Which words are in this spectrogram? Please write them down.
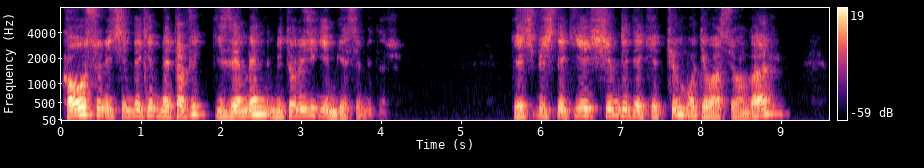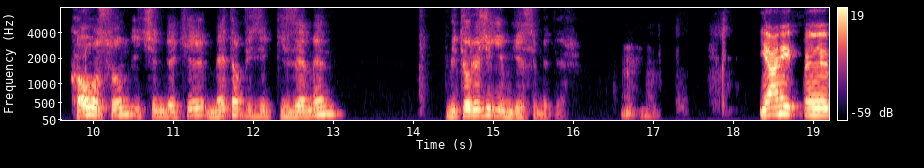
kaosun içindeki metafik gizemin mitolojik imgesi midir? Geçmişteki, şimdideki tüm motivasyonlar kaosun içindeki metafizik gizemin mitolojik imgesi midir? Yani e,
